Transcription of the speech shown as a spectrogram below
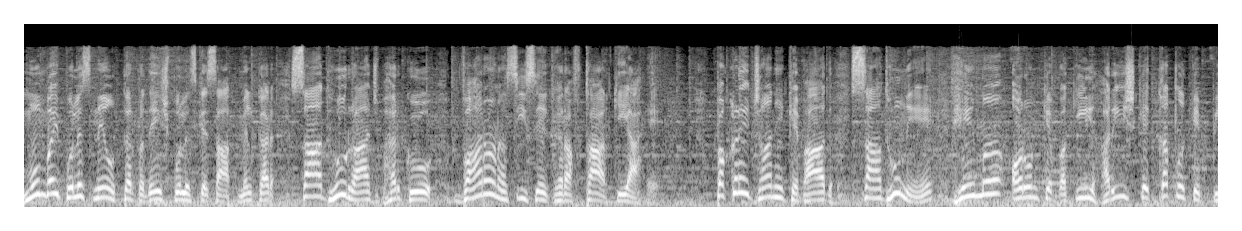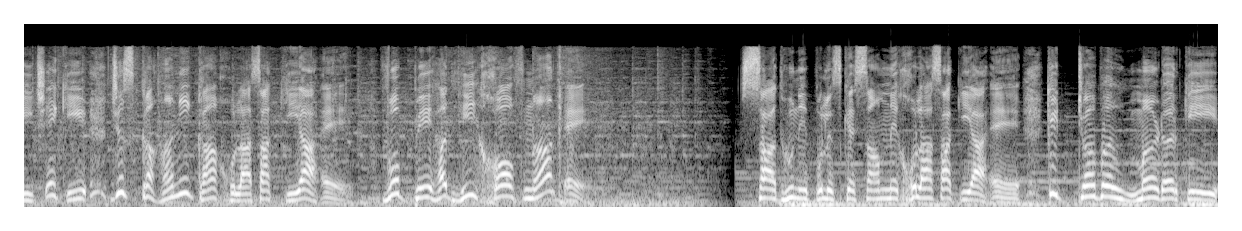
मुंबई पुलिस ने उत्तर प्रदेश पुलिस के साथ मिलकर साधु राजभर को वाराणसी से गिरफ़्तार किया है। पकड़े जाने के बाद साधु ने हेमा और उनके वकील हरीश के कत्ल के पीछे की जिस कहानी का खुलासा किया है, वो बेहद ही खौफनाक है। साधु ने पुलिस के सामने खुलासा किया है कि डबल मर्डर की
